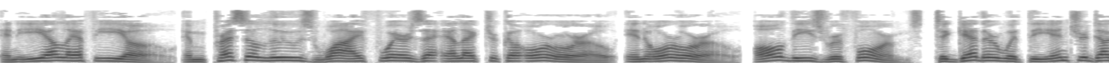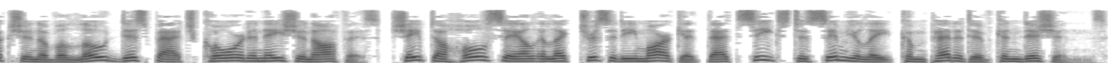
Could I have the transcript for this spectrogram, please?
and ELFEO Empresa Luz y Fuerza Eléctrica Oruro in Oruro. All these reforms, together with the introduction of a load dispatch coordination office, shaped a wholesale electricity market that seeks to simulate competitive conditions.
